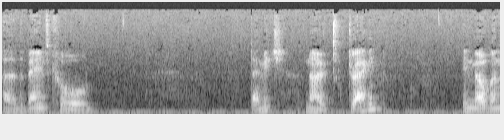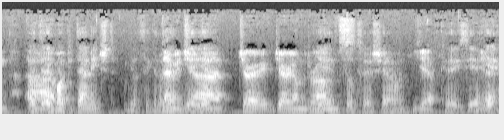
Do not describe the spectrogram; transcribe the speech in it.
uh, the band's called Damage? No, Dragon in Melbourne. Uh, it Um, might be damaged. You're thinking of Damage. Yeah, uh, Jerry Jerry on the drums. yeah, Phil Turcio and Yeah, keys. Yeah, Yeah.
